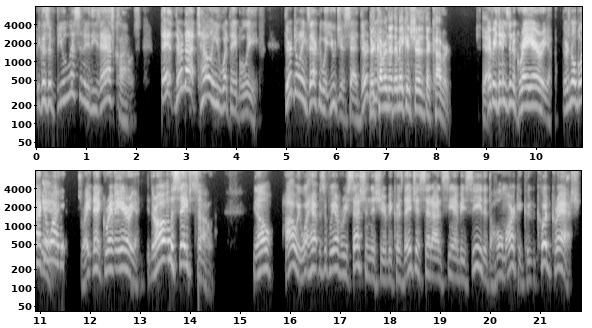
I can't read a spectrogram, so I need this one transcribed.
because if you listen to these ass clowns, they they're not telling you what they believe. They're doing exactly what you just said. They're They're doing, covering that. They're making sure that they're covered. Yeah. Everything's in a gray area. There's no black and white. It's right in that gray area. They're all in the safe zone. You know, Howie, what happens if we have a recession this year? Because they just said on CNBC that the whole market could could crash.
